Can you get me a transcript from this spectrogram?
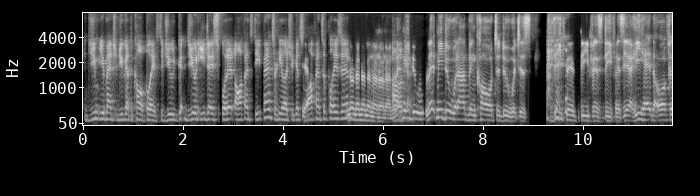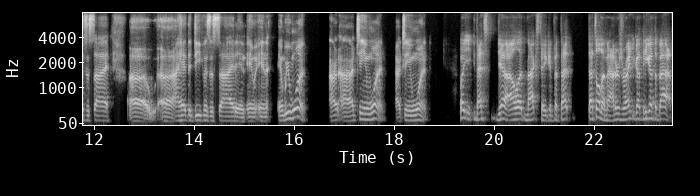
You, you mentioned you got to call plays. Did you did you and EJ split it offense defense, or he let you get some yeah. offensive plays in? No, no, no, no, no, no, no. Oh, let okay. me do let me do what I've been called to do, which is defense, defense, defense. Yeah, he had the offensive side. Uh, uh, I had the defensive side, and and and, and we won. Our our team won. Our team won. But that's yeah. I'll let Max take it, but that that's all that matters, right? You got he got the bath.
